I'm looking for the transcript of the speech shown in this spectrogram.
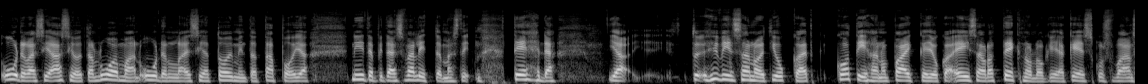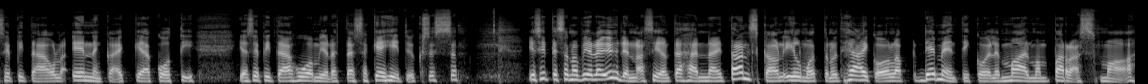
uudenlaisia asioita, luomaan uudenlaisia toimintatapoja. Niitä pitäisi välittömästi tehdä. Ja hyvin sanoit Jukka, että kotihan on paikka, joka ei saa olla teknologiakeskus, vaan se pitää olla ennen kaikkea koti ja se pitää huomioida tässä kehityksessä. Ja sitten sanon vielä yhden asian tähän näin. Tanska on ilmoittanut, että he aikoo olla dementikoille maailman paras maa.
